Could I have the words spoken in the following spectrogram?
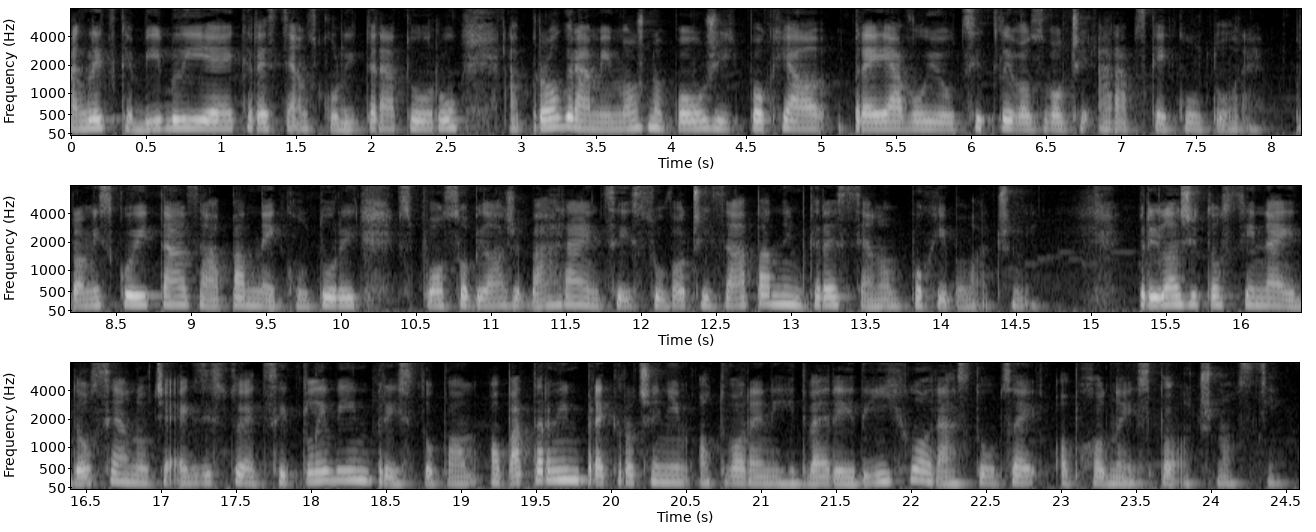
Anglické Biblie, kresťanskú literatúru a programy možno použiť, pokiaľ prejavujú citlivosť voči arabskej kultúre. Promiskuita západnej kultúry spôsobila, že Bahrajnci sú voči západným kresťanom pochybovační. Príležitosti na ich dosiahnutie existuje citlivým prístupom, opatrným prekročením otvorených dverí rýchlo rastúcej obchodnej spoločnosti.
